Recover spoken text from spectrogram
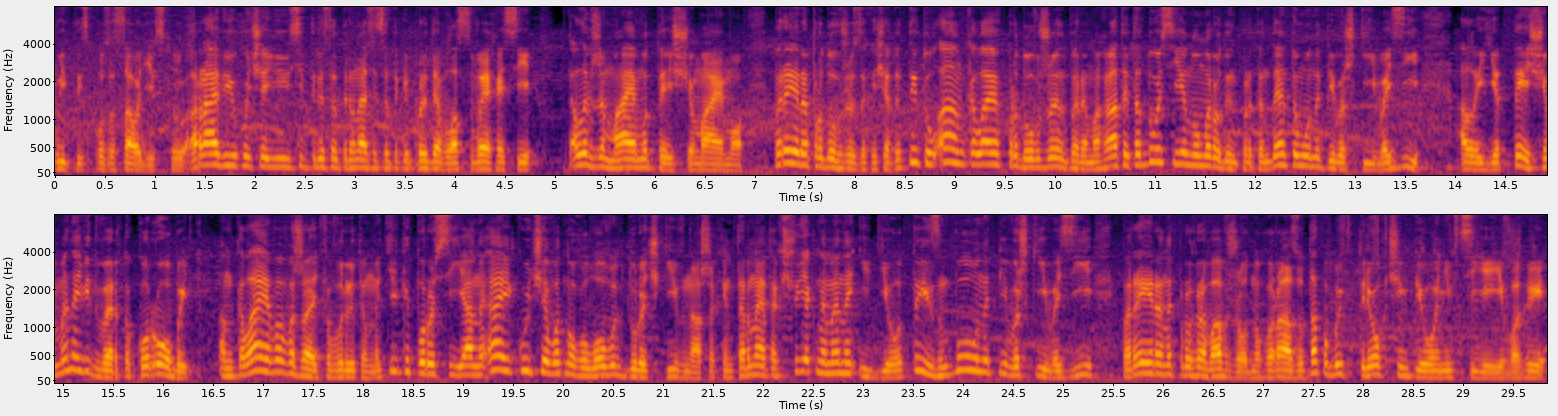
битись поза Саудівською Аравією, хоча UFC 313 все таки пройде в Лас-Вегасі. Але вже маємо те, що маємо. Перейра продовжує захищати титул, а Анкалаєв продовжує перемагати та досі є номер один претендентом у напівважкій вазі. Але є те, що мене відверто коробить. Анкалаєва вважають фаворитом не тільки по росіяни, а й куча одноголових дурачків в наших інтернетах, що, як на мене, ідіотизм, бо у напівважкій вазі Перейра не програвав жодного разу та побив трьох чемпіонів цієї ваги.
